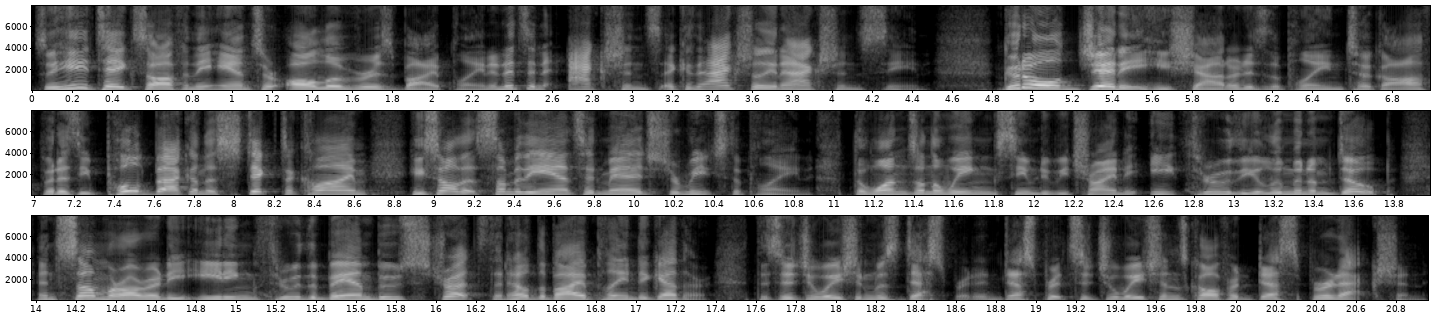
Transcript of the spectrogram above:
So he takes off and the ants are all over his biplane. And it's an action, it's actually an action scene. Good old Jenny, he shouted as the plane took off. But as he pulled back on the stick to climb, he saw that some of the ants had managed to reach the plane. The ones on the wings seemed to be trying to eat through the aluminum dope, and some were already eating through the bamboo struts that held the biplane together. The situation was desperate, and desperate situations call for desperate action.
